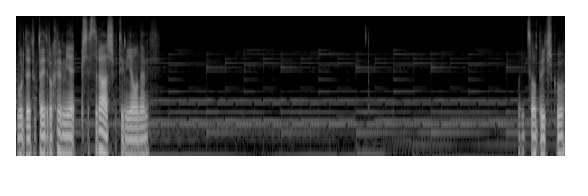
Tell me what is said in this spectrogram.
Kurde, tutaj trochę mnie przestraszył tym jonem. No i co, byczku?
